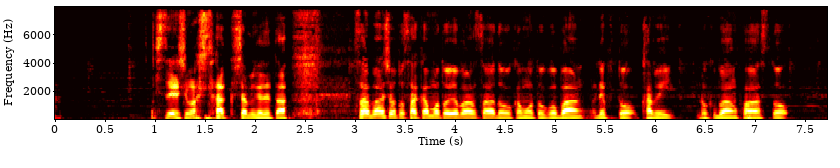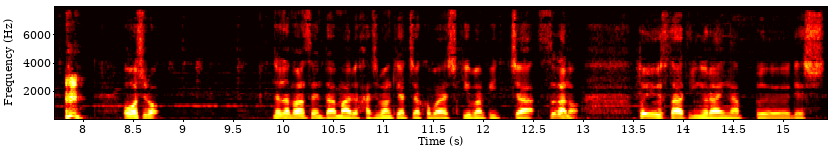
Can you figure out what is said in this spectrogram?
失礼しました。くしゃみが出た。3番ショート坂本、4番サード岡本、5番レフト亀井、6番ファースト 大城、7番センター丸、8番キャッチャー小林、9番ピッチャー菅野というスターティングラインナップでし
